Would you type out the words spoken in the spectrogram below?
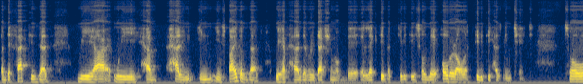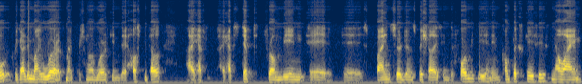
But the fact is that we are we have had in, in, in spite of that we have had a reduction of the elective activity, so the overall activity has been changed. So regarding my work, my personal work in the hospital, I have I have stepped from being a, a spine surgeon specialized in deformity and in complex cases. Now I'm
